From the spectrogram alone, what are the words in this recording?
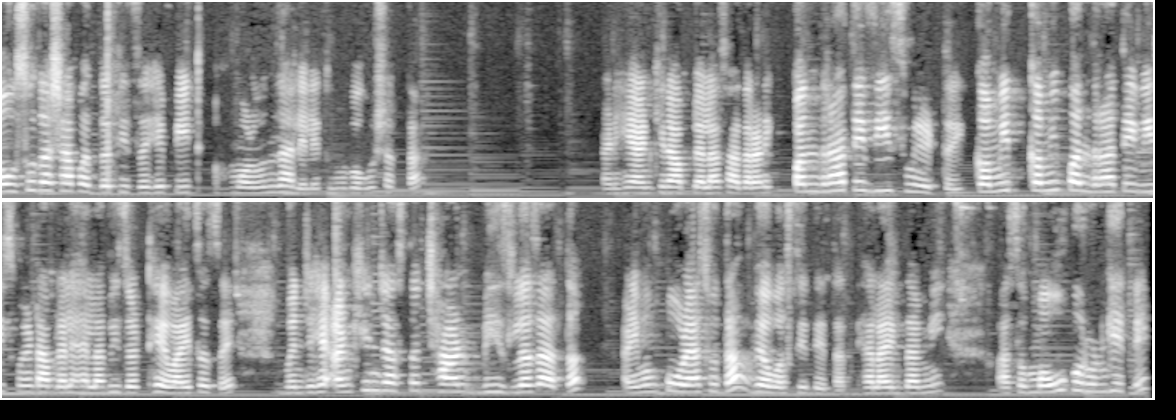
मौसूद अशा पद्धतीचं हे पीठ मळून झालेले तुम्ही बघू शकता. आणि हे आणखीन आपल्याला साधारण एक पंधरा ते वीस मिनिट तरी कमीत कमी पंधरा ते वीस मिनिट आपल्याला ह्याला भिजत ठेवायचंच आहे. म्हणजे हे आणखीन जास्त छान भिजलं जातं आणि मग पोळ्या सुद्धा व्यवस्थित येतात. ह्याला एकदा मी असं मऊ करून घेते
